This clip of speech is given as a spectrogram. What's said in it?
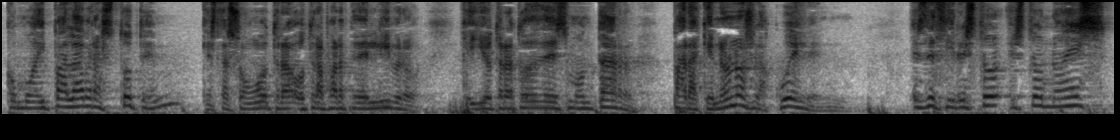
como hay palabras tótem, que estas son otra, otra parte del libro que yo trato de desmontar para que no nos la cuelen. Es decir, esto, esto no es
